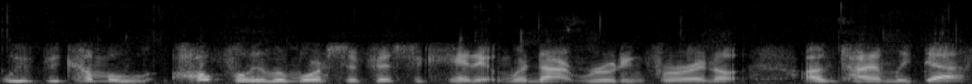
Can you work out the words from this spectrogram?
we've become a, hopefully a little more sophisticated, and we're not rooting for an uh, untimely death.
